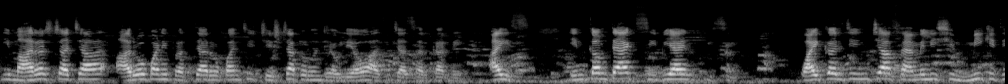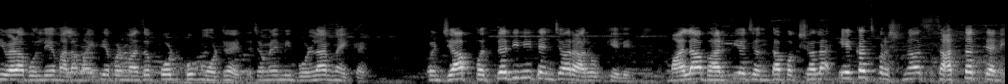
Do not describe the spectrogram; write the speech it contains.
की महाराष्ट्राच्या आरोप आणि प्रत्यारोपांची चेष्टा करून ठेवली आहे हो आजच्या सरकारने. आईस income tax C B I E C वायकरजींच्या फॅमिलीशी मी किती वेळा बोलली आहे मला माहिती आहे पण माझं पोट खूप मोठं आहे त्याच्यामुळे मी बोलणार नाही काय पण ज्या पद्धतीने त्यांच्यावर आरोप केले मला भारतीय जनता पक्षाला एकच प्रश्न सातत्याने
